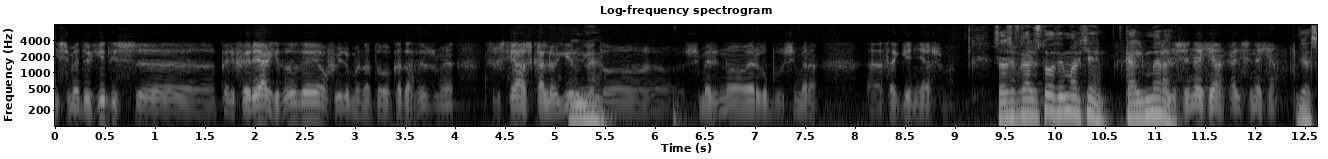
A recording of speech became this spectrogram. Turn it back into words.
η συμμετοχή της ε, Περιφερειάρχη τότε, οφείλουμε να το καταθέσουμε, της Χριστιανάς Καλογύρου ναι. για το σημερινό έργο που σήμερα ε, θα εγκαινιάσουμε. Σας ευχαριστώ Δήμαρχε. Καλημέρα. Καλή συνέχεια. Καλή συνέχεια. Γεια σας.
